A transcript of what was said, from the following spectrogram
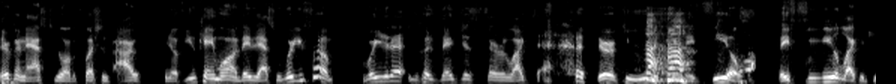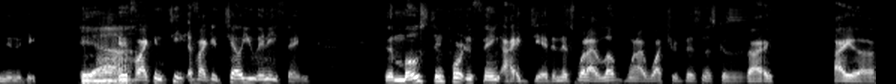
they're going to ask you all the questions. I, you know, if you came on, they'd ask me, where are you from? You at? Because they just, they're like that. they're a community and they feel, they feel like a community. Yeah. If I can te- if I can tell you anything, the most important thing I did, and that's what I love when I watch your business because I I uh,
